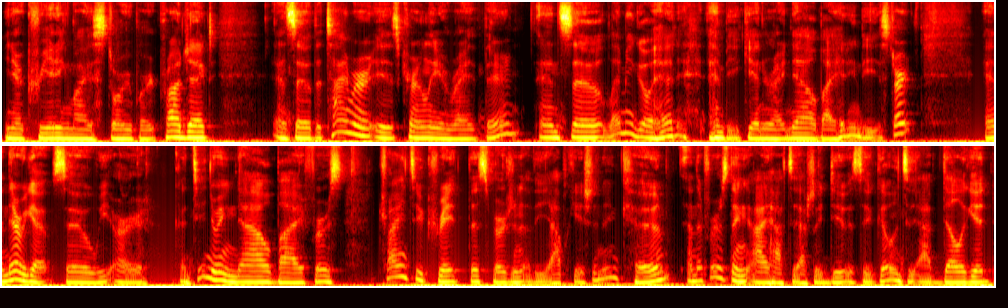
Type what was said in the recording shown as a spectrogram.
you know, creating my storyboard project. And so the timer is currently right there. And so let me go ahead and begin right now by hitting the start. And there we go. So we are continuing now by first trying to create this version of the application in code. And the first thing I have to actually do is to go into app delegate,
